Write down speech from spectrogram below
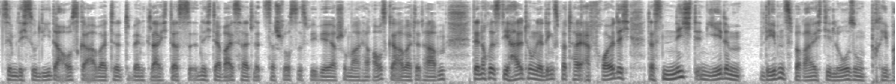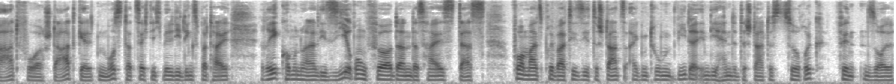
ziemlich solide ausgearbeitet, wenngleich das nicht der Weisheit letzter Schluss ist, wie wir ja schon mal herausgearbeitet haben. Dennoch ist die Haltung der Linkspartei erfreulich, dass nicht in jedem Lebensbereich die Losung Privat vor Staat gelten muss. Tatsächlich will die Linkspartei Rekommunalisierung fördern. Das heißt, dass vormals privatisiertes Staatseigentum wieder in die Hände des Staates zurückfinden soll.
